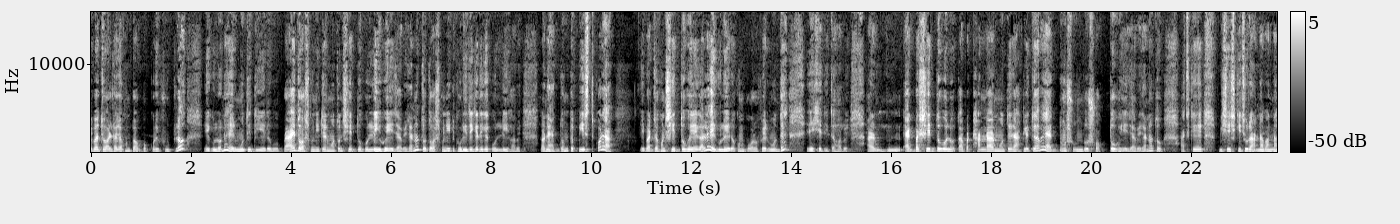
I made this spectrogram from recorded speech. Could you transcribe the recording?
এবার জলটা যখন টকবক করে ফুটলো, এগুলো না এর মধ্যে দিয়ে দেবো। প্রায় দশ মিনিটের মতন সেদ্ধ করলেই হয়ে যাবে, জানো তো? দশ মিনিট ঘড়ি দেখে দেখে করলেই হবে। কারণ একদম তো পেস্ট করা এবার যখন সেদ্ধ হয়ে গেলে এগুলো এরকম বরফের মধ্যে রেখে দিতে হবে। আর একবার সেদ্ধ হলো, তারপর ঠান্ডার মধ্যে রাখলে কী হবে? একদম সুন্দর শক্ত হয়ে যাবে, জানো তো? আজকে বিশেষ কিছু রান্না বান্না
